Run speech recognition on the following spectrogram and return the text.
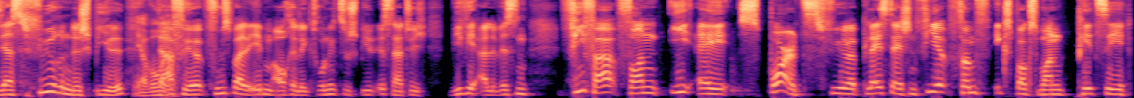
das führende Spiel Jawohl. dafür Fußball eben auch Elektronik zu spielen, ist natürlich, wie wir alle wissen, FIFA von EA Sports für PlayStation 4, 5, Xbox One, PC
